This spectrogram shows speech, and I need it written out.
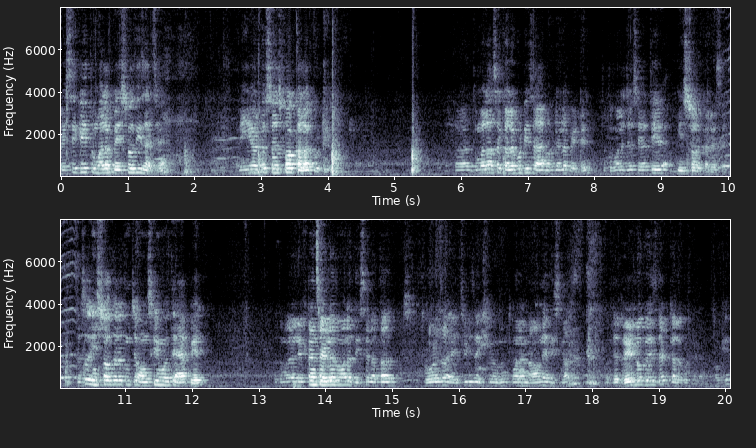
बेसिकली तुम्हाला बेसवरती जायचं आहे आणि you have to search for Kalakuti तर तुम्हाला असं कलाकुटीचं ॲप आपल्याला भेटेल. तर तुम्हाला जस्ट ते इन्स्टॉल करायचं आहे जसं इन्स्टॉल झालं तुमच्या होम ॲप येईल. तुम्हाला लेफ्ट हँड साईडला तुम्हाला दिसेल. आता थोडंसं एच डीचा इश्यू म्हणून तुम्हाला नाव नाही दिसणार. Red logo is that colour okay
